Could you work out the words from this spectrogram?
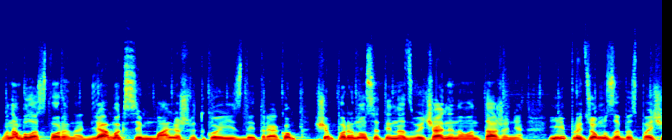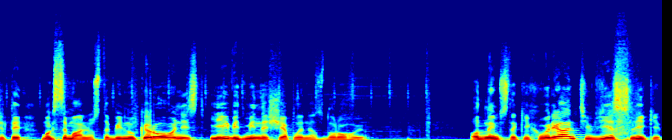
Вона була створена для максимально швидкої їзди треком, щоб переносити надзвичайне навантаження і при цьому забезпечити максимальну стабільну керованість і відмінне щеплення з дорогою. Одним з таких варіантів є сліки.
